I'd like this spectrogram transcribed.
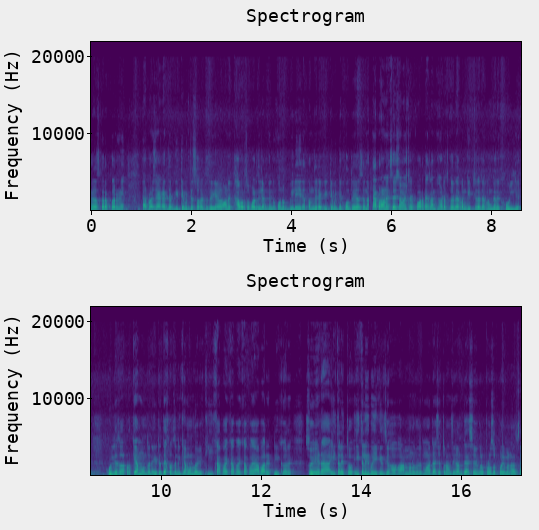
মেজাজ খারাপ করেনি। এরপর সে একা গিট্টে মিটে সরাতে অনেক খাবার সবার দিলাম, কিন্তু কোনো বিলেই যেতাম যেটা গিট্টে মিটে খুলতে আসে না? তারপর অনেক শেষ সেমিস্টার পর দেখলাম কি, হঠাৎ করে দেখলাম গিট্টেটা দেখলাম গেলে খুললে। খুললে যাওয়ার পর কেমন জানি, এটা দেখল জানি কেমন লাগে, কি কাপায় কাপায় কাপায়, আবার ই করে। সো এটা ইতালি তো, ইতালি বই কিনছি হ্যাঁ আমি মনে করি মনে দেশে তো আনছি, কারণ দেশে এগুলো প্রচুর পরিমাণে আছে।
